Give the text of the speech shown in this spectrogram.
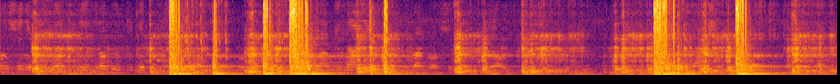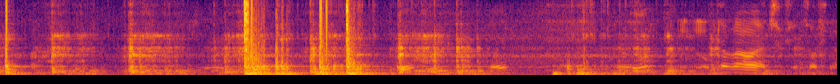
on się nie podłączył, nie zrobił, czy te a wynajem, chyba było wszystko w porządku. Kawałeczek się cofnę.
